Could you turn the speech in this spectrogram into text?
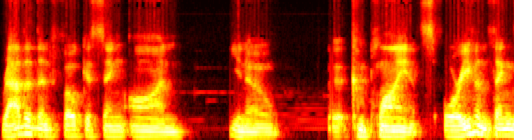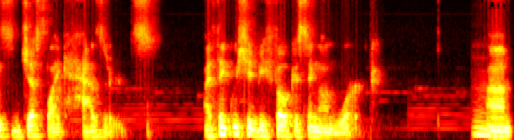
rather than focusing on, you know, uh, compliance or even things just like hazards, I think we should be focusing on work. Mm. Um,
